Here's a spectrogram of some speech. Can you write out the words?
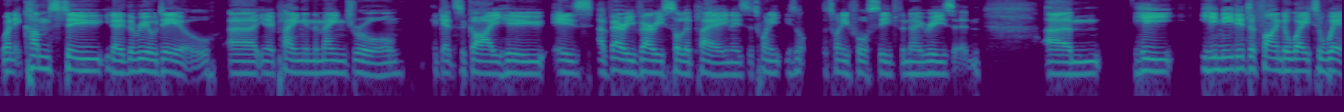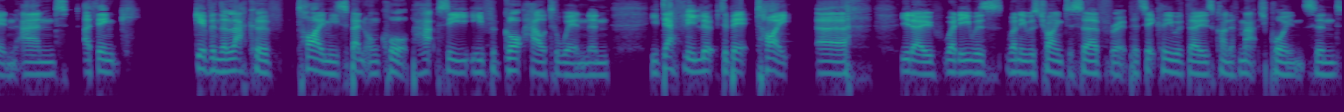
when it comes to you know the real deal, uh, you know, playing in the main draw against a guy who is a very very solid player, you know, he's the twenty he's not the twenty fourth seed for no reason. Um, he he needed to find a way to win, and I think given the lack of time he spent on court, perhaps he, he forgot how to win and he definitely looked a bit tight, uh, you know, when he was, when he was trying to serve for it, particularly with those kind of match points. And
